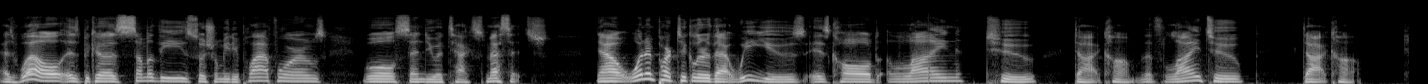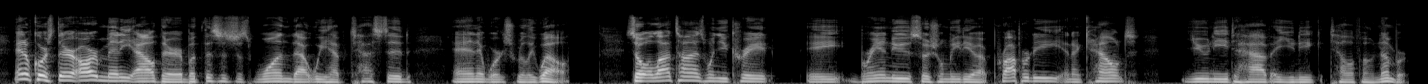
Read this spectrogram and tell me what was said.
as well is because some of these social media platforms will send you a text message. Now, one in particular that we use is called line2.com. That's line2.com. And of course, there are many out there, but this is just one that we have tested and it works really well. So, a lot of times when you create a brand new social media property, an account, you need to have a unique telephone number.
